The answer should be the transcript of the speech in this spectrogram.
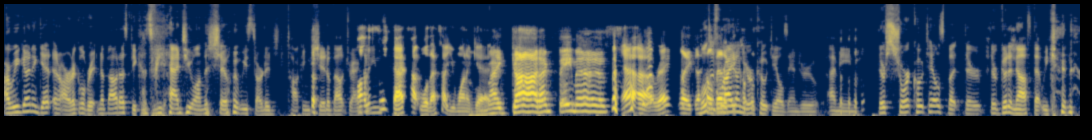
are we gonna get an article written about us because we had you on the show and we started talking shit about drag Honestly, queens? that's how well that's how you want to Oh get. my God, I'm famous. Yeah, right. Like We'll just ride on your coattails, Andrew. I mean, they're short coattails, but they're they're good enough that we can.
